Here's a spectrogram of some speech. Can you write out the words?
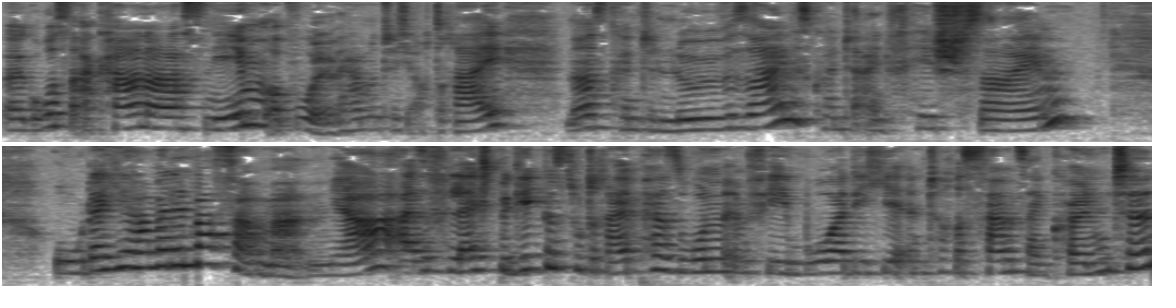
äh, großen Arkanas nehmen, obwohl wir haben natürlich auch drei. Ne? Es könnte ein Löwe sein, es könnte ein Fisch sein. Oder hier haben wir den Wassermann, ja. Also vielleicht begegnest du drei Personen im Februar, die hier interessant sein könnten.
